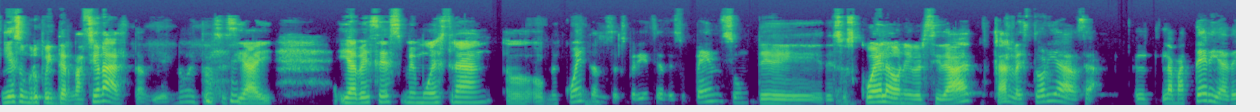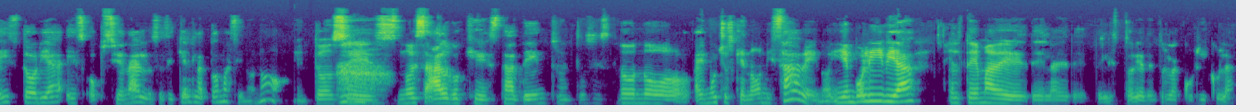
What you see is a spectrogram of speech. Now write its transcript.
Y es un grupo internacional también, ¿no? Entonces sí hay y a veces me muestran o, o, me cuentan sus experiencias de su pensum, de, de su escuela o universidad. Claro, la historia, o sea, la materia de historia es opcional, o sea, si quieres la tomas, si no, no. Entonces, no es algo que está dentro, entonces, no, no, hay muchos que no, ni saben, ¿no? Y en Bolivia, el tema de, de, la, de, de la historia dentro de la currícula,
